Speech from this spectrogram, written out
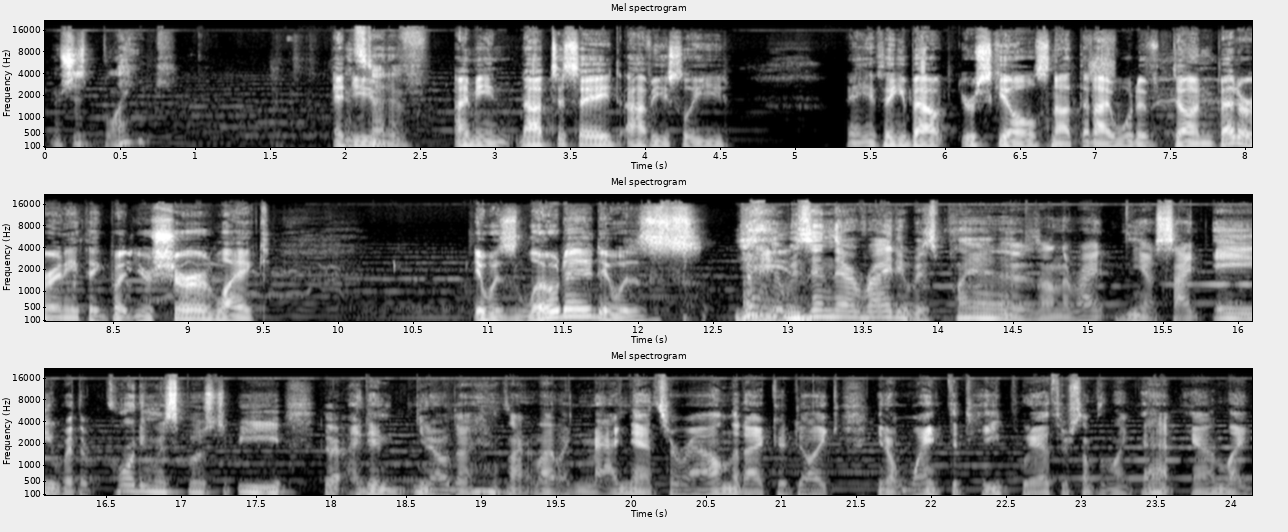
it was just blank. And instead you, of I mean, not to say obviously anything about your skills, not that I would have done better or anything, but you're sure like it was loaded. It was. Yeah, I mean, it was in there right. It was playing. It was on the right, you know, side A where the recording was supposed to be. There, I didn't, you know, there's not like magnets around that I could like, you know, wipe the tape with or something like that. Man, like,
